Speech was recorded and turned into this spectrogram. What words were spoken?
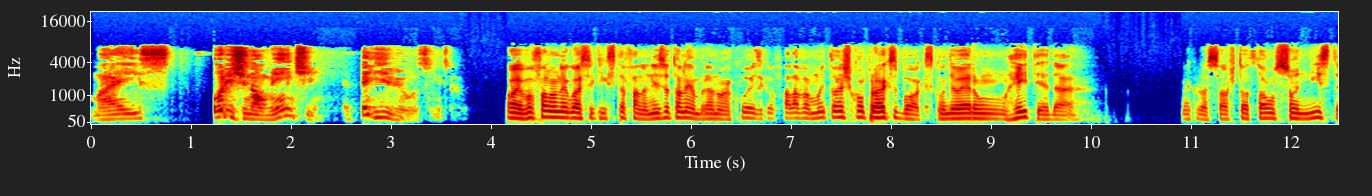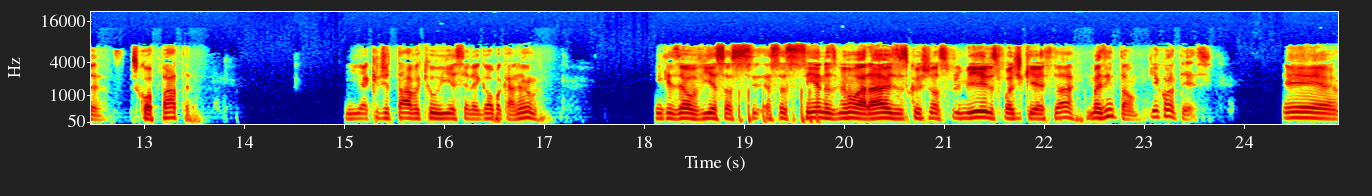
Mas, originalmente, é terrível, assim, sabe? Olha, eu vou falar um negócio aqui que você está falando. Isso eu tô lembrando uma coisa que eu falava muito antes de comprar o Xbox, quando eu era um hater da Microsoft, total um sonista psicopata, e acreditava que o ia ser legal pra caramba. Quem quiser ouvir essas, essas cenas memoráveis, escute nossos primeiros podcasts lá. Mas então, o que acontece? É,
